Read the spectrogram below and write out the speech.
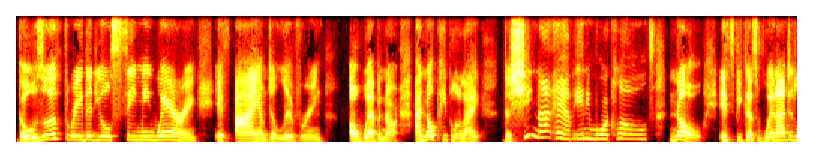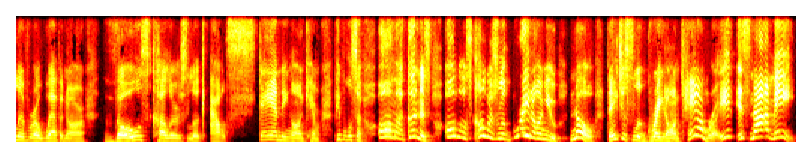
Those are the three that you'll see me wearing if I am delivering a webinar. I know people are like, does she not have any more clothes? No, it's because when I deliver a webinar, those colors look outstanding on camera. People will say, oh my goodness, oh, those colors look great on you. No, they just look great on camera. It, it's not me.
